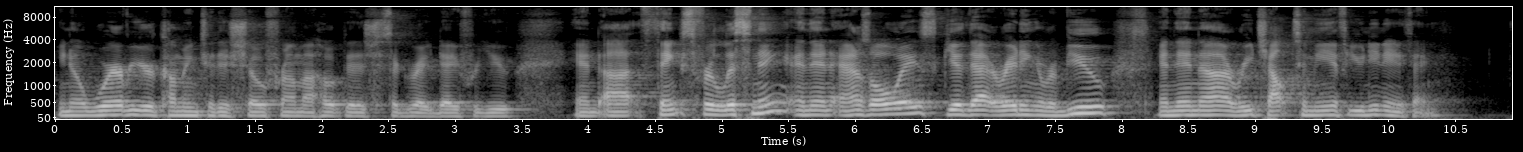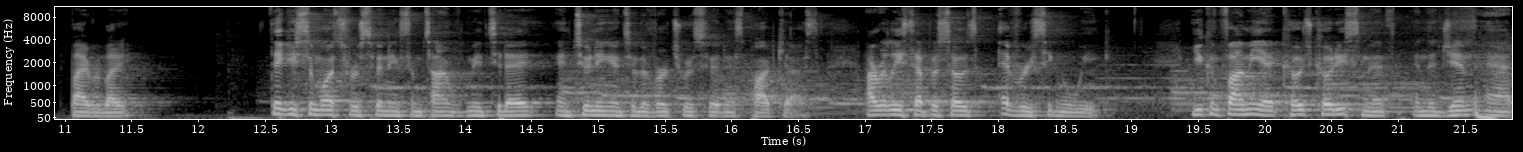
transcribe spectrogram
you know, wherever you're coming to this show from, I hope that it's just a great day for you. And uh, thanks for listening. And then, as always, give that rating a review and then uh, reach out to me if you need anything. Bye, everybody. Thank you so much for spending some time with me today and tuning into the Virtuous Fitness Podcast. I release episodes every single week. You can find me at Coach Cody Smith in the gym at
